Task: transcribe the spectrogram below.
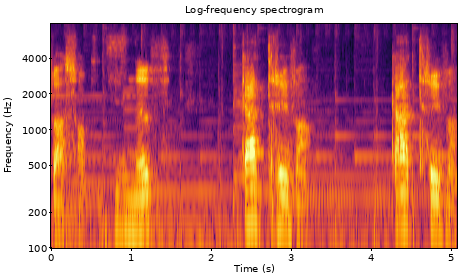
79 80 80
